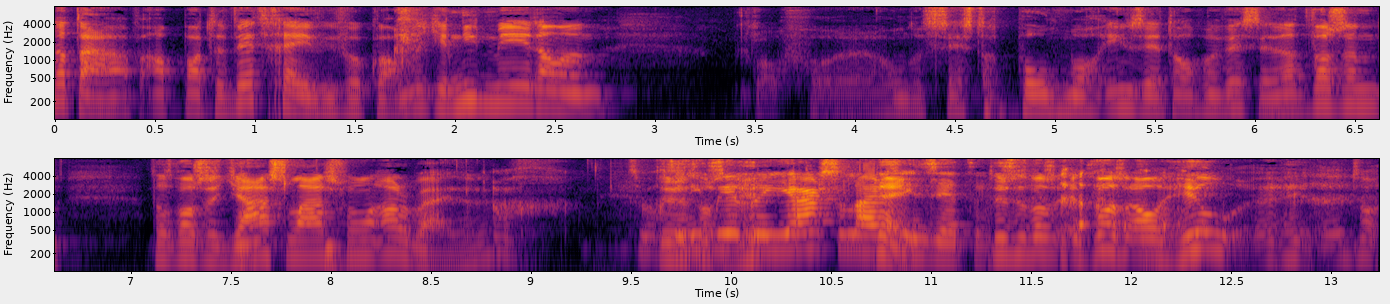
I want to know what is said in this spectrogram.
Dat daar ap- aparte wetgeving voor kwam. Dat je niet meer dan een, ik geloof, eh, 160 pond mocht inzetten op een wedstrijd. Dat was, een, dat was het jaarsalaris van een arbeider. hè? Ach, ze Dus mochten het niet meer heel- een jaarsalaris Nee, inzetten. Dus het was, het was al heel. eh, Het was,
